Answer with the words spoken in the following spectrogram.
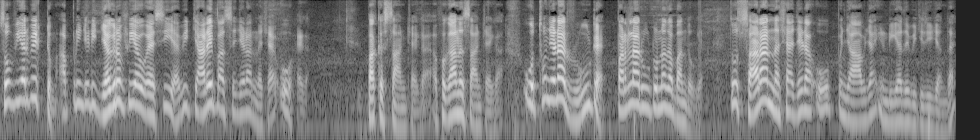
ਸੋ ਵੀ ਆਰ ਵਿਕਟਮ ਆਪਣੀ ਜਿਹੜੀ ਜੀਓਗ੍ਰਾਫੀ ਹੈ ਉਹ ਐਸੀ ਹੈ ਵੀ ਚਾਰੇ ਪਾਸੇ ਜਿਹੜਾ ਨਸ਼ਾ ਹੈ ਉਹ ਹੈਗਾ। ਪਾਕਿਸਤਾਨ ਚ ਹੈਗਾ, ਅਫਗਾਨਿਸਤਾਨ ਚ ਹੈਗਾ। ਉੱਥੋਂ ਜਿਹੜਾ ਰੂਟ ਹੈ, ਪਰਲਾ ਰੂਟ ਉਹਨਾਂ ਦਾ ਬੰਦ ਹੋ ਗਿਆ। ਤੋ ਸਾਰਾ ਨਸ਼ਾ ਜਿਹੜਾ ਉਹ ਪੰਜਾਬ ਜਾਂ ਇੰਡੀਆ ਦੇ ਵਿੱਚ ਦੀ ਜਾਂਦਾ ਹੈ।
